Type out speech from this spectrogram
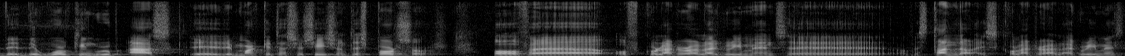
the, the, working group asked uh, the market associations, the sponsors of, uh, of collateral agreements, uh, of standardized collateral agreements,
